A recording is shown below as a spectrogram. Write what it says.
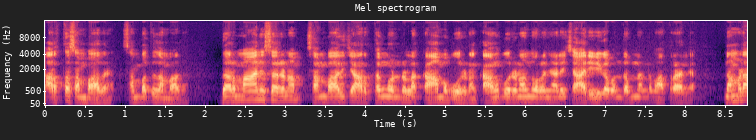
അർത്ഥ സമ്പാദനം സമ്പത്ത് സമ്പാദനം. ധർമാനുസരണം സമ്പാദിച്ച അർത്ഥം കൊണ്ടുള്ള കാമപൂരണം. കാമപൂരണം എന്ന് പറഞ്ഞാൽ ശാരീരിക ബന്ധം എന്നുള്ളത് മാത്രമല്ല നമ്മുടെ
